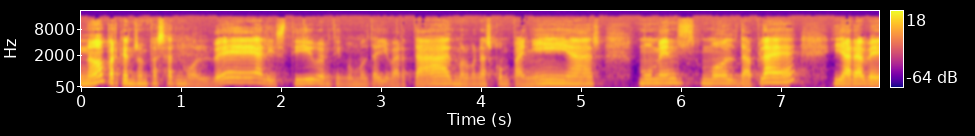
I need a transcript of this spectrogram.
No? Perquè ens ho hem passat molt bé, a l'estiu hem tingut molta llibertat, molt bones companyies, moments molt de plaer, i ara ve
